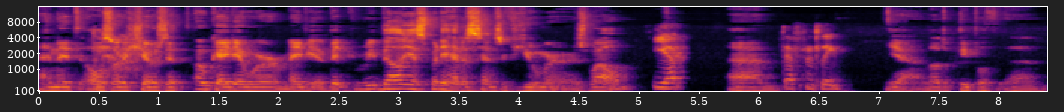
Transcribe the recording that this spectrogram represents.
And it also shows that, okay, they were maybe a bit rebellious, but they had a sense of humor as well. Yep, Um, definitely. yeah, a lot of people um,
